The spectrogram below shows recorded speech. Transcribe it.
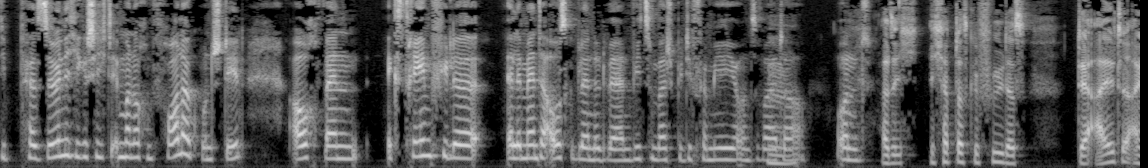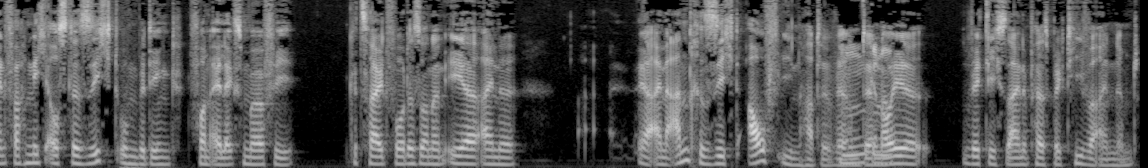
die persönliche Geschichte immer noch im Vordergrund steht, auch wenn extrem viele Elemente ausgeblendet werden, wie zum Beispiel die Familie und so weiter. Mhm. Und also ich, ich habe das Gefühl, dass der Alte einfach nicht aus der Sicht unbedingt von Alex Murphy gezeigt wurde, sondern eher eine ja, eine andere Sicht auf ihn hatte, während mhm, der genau. neue wirklich seine Perspektive einnimmt.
